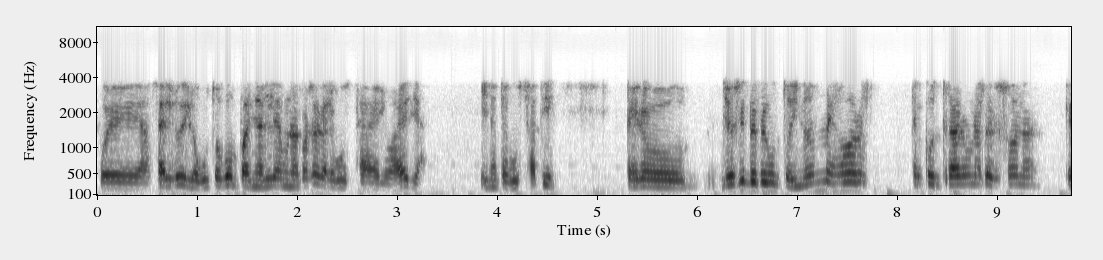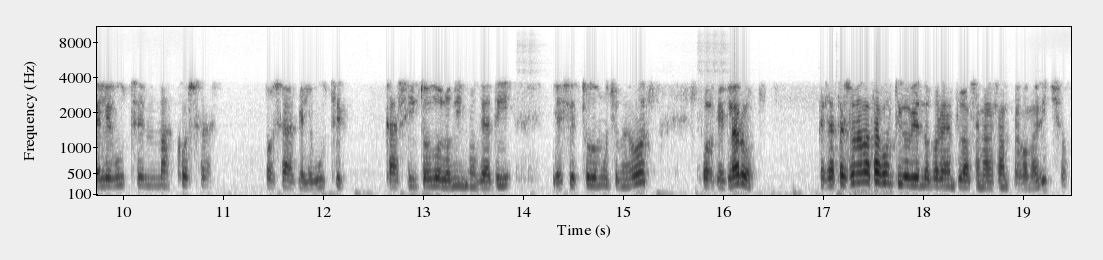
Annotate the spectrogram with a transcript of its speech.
pues hacerlo y luego tú acompañarle a una cosa que le gusta a él o a ella y no te gusta a ti. Pero yo siempre pregunto, ¿y no es mejor encontrar una persona que le gusten más cosas? O sea, que le guste casi todo lo mismo que a ti y así es todo mucho mejor. Porque claro, esa persona va a estar contigo viendo, por ejemplo, la Semana Santa, como he dicho,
